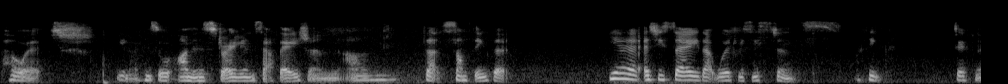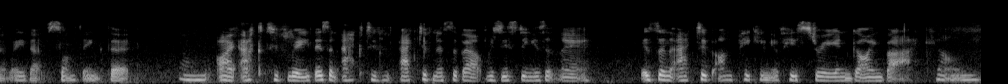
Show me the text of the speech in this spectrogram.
poet, you know, who's, I'm an Australian South Asian, um, that's something that, yeah, as you say, that word resistance, I think definitely that's something that um, I actively, there's an active activeness about resisting, isn't there? It's an active unpicking of history and going back. Um,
